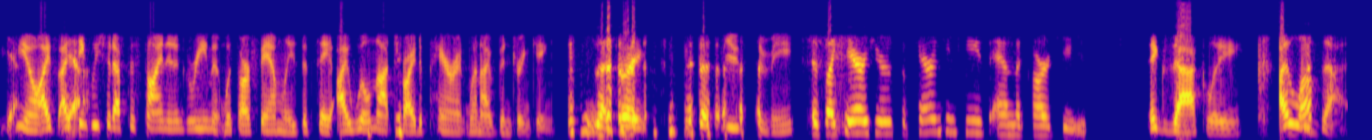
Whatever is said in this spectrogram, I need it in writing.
Yeah. You know, I I Yeah. think we should have to sign an agreement with our families that say I will not try to parent when I've been drinking. That's right. that's used to me. It's like here, here's the parenting keys and the car keys. Exactly. I love that.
